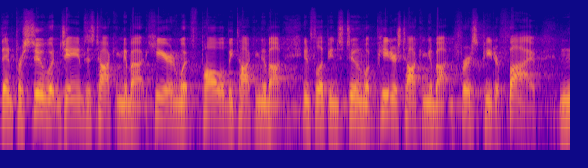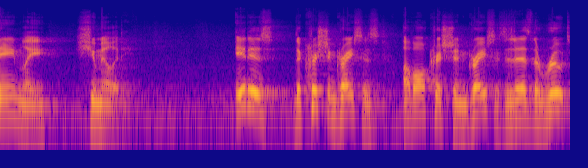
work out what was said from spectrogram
then pursue what James is talking about here and what Paul will be talking about in Philippians 2 and what Peter's talking about in 1 Peter 5, namely humility. It is the Christian graces of all Christian graces. It is the root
